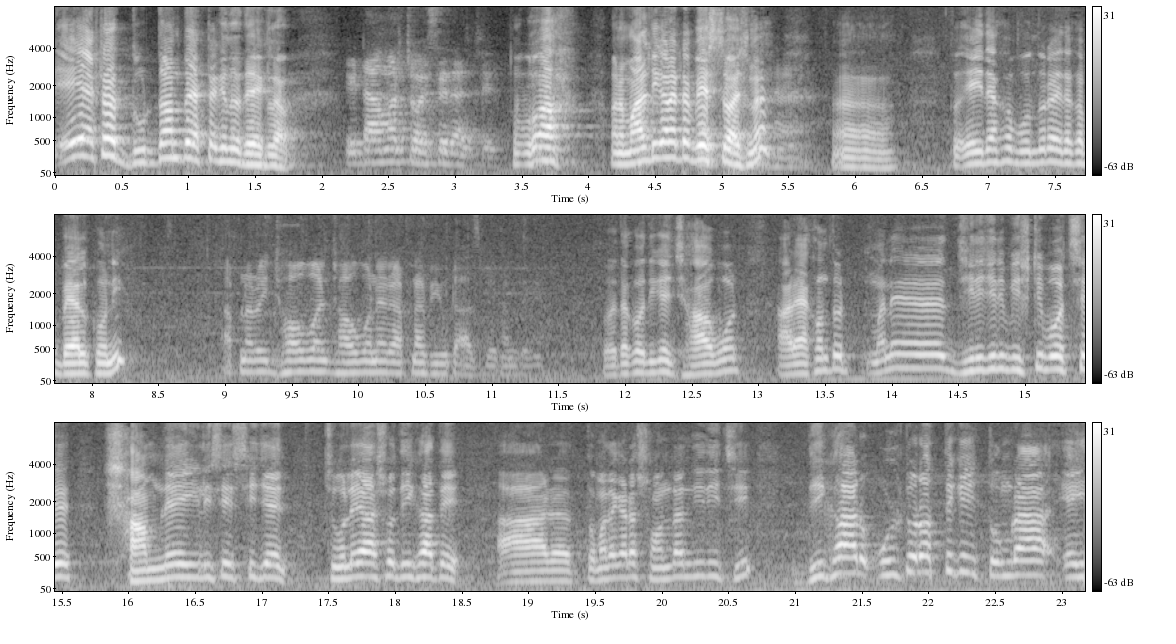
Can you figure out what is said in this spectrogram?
এই একটা দুর্দান্ত একটা কিন্তু দেখলাম। এটা আমার চয়েসের আছে। বাহ! মানে মাল্টি কালারটা বেস্ট চয়েস না? হ্যাঁ। তো এই দেখো বন্ধুরা এই দেখো ব্যালকনি আপনার ওই ঝাউবন ঝাউবনের আপনার ভিউটা আসবে এখান থেকে। তো দেখো ওদিকে ঝাউবন আর এখন তো মানে ঝিরিঝিরি বৃষ্টি পড়ছে। সামনে ইলিশের সিজন চলে আসো দীঘাতে। আর তোমাদেরকে একটা সন্ধান দিয়ে দিচ্ছি দীঘার উল্টো রথ থেকেই তোমরা এই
